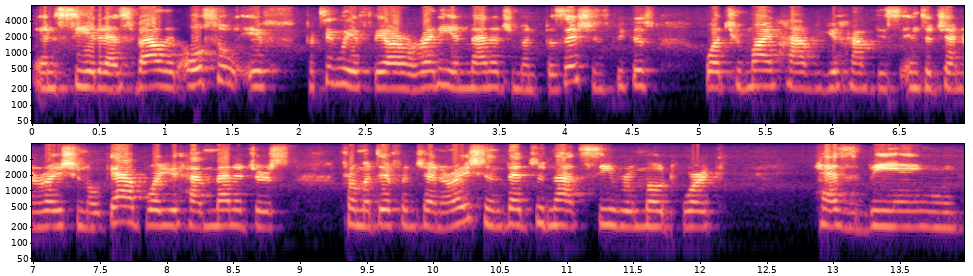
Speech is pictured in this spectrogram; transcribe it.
and see it as valid. Also if particularly if they are already in management positions because what you might have you have this intergenerational gap where you have managers from a different generation that do not see remote work as being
